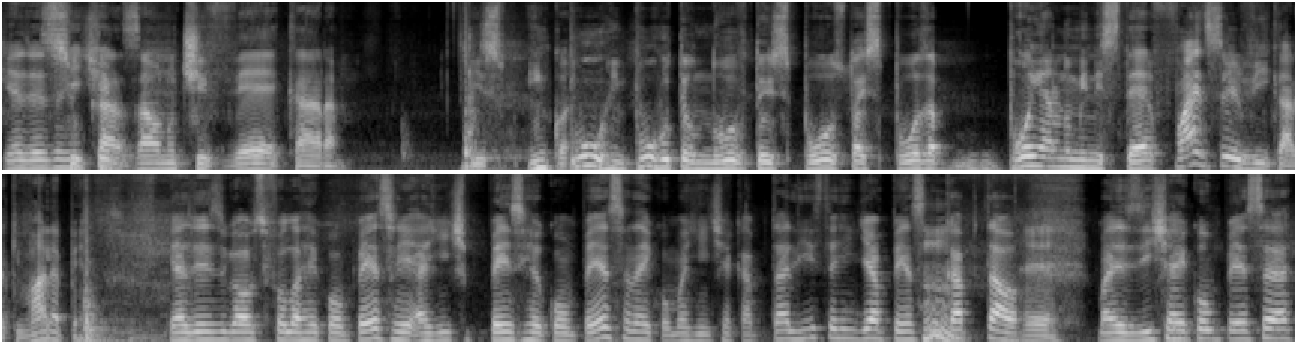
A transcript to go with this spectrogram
e às vezes se gente... o casal não tiver, cara, isso, empurra, empurra o teu novo, teu esposo, tua esposa, põe ela no ministério, faz servir, cara, que vale a pena. E às vezes, igual você falou, a recompensa, a gente pensa em recompensa, né? E como a gente é capitalista, a gente já pensa hum, no capital. É. Mas existe a recompensa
